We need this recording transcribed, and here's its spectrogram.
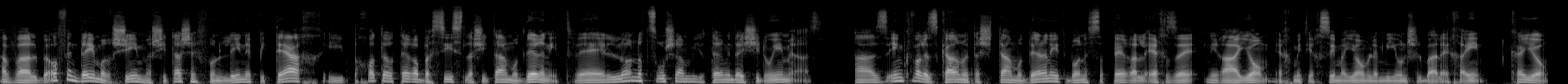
אבל באופן די מרשים, השיטה שפונלינה פיתח היא פחות או יותר הבסיס לשיטה המודרנית, ולא נוצרו שם יותר מדי שינויים מאז. אז אם כבר הזכרנו את השיטה המודרנית, בואו נספר על איך זה נראה היום, איך מתייחסים היום למיון של בעלי חיים. כיום,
